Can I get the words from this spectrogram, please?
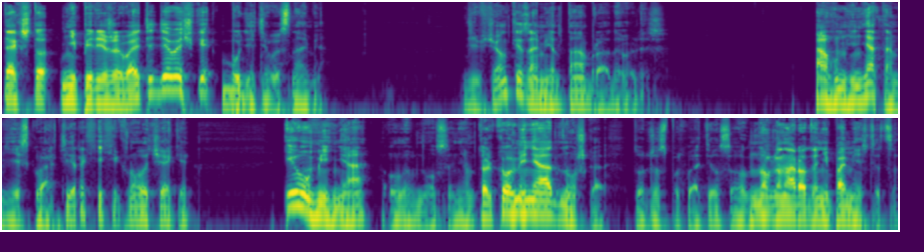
Так что не переживайте, девочки, будете вы с нами. Девчонки заметно обрадовались. «А у меня там есть квартира», — хихикнула Чаки. «И у меня», — улыбнулся Нем, — «только у меня однушка», — тут же спохватился он. «Много народу не поместится».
